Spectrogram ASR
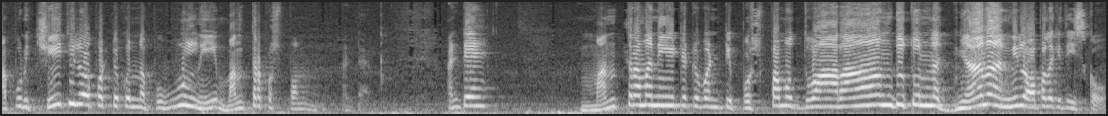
అప్పుడు చేతిలో పట్టుకున్న పువ్వుల్ని మంత్రపుష్పం అంటారు. అంటే మంత్రమనేటటువంటి పుష్పము ద్వారా అందుతున్న జ్ఞానాన్ని లోపలికి తీసుకో.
